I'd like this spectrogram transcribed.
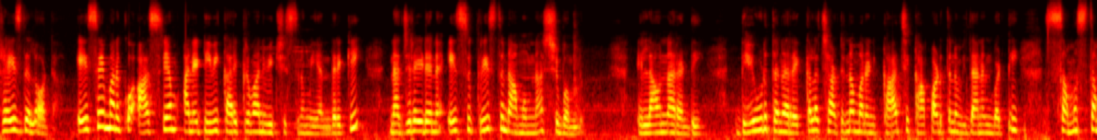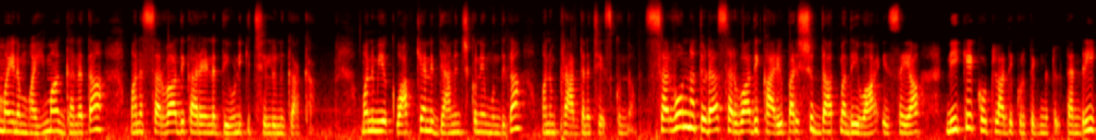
Praise the Lord ఏసే మనకు ఆశ్రయం అనే టీవీ కార్యక్రమాన్ని వీక్షిస్తున్న మీ అందరికీ నజరేడైన యేసు క్రీస్తు నామంన శుభములు. ఎలా ఉన్నారండి? దేవుడు తన రెక్కల చాటున మనని కాచి కాపాడుతున్న విధానాన్ని బట్టి సమస్తమైన మహిమ ఘనత మన సర్వాధికారైన దేవునికి చెల్లును గాక మనం ఈ యొక్క వాక్యాన్ని ధ్యానించుకునే ముందుగా మనం ప్రార్థన చేసుకుందాం. సర్వోన్నతుడ సర్వాధికారి పరిశుద్ధాత్మ దేవ ఏసయ్య నీకే కోట్లాది కృతజ్ఞతలు తండ్రి.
